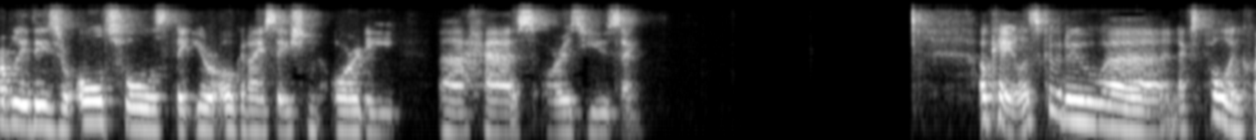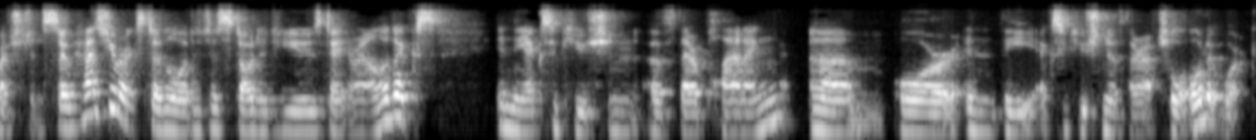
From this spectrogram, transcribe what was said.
probably these are all tools that your organization already uh, has or is using. Okay, let's go to uh, next polling question. So has your external auditor started to use data analytics in the execution of their planning um, or in the execution of their actual audit work?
